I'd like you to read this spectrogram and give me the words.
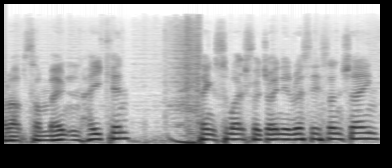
or up some mountain hiking. Thanks so much for joining Rithy Sunshine.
